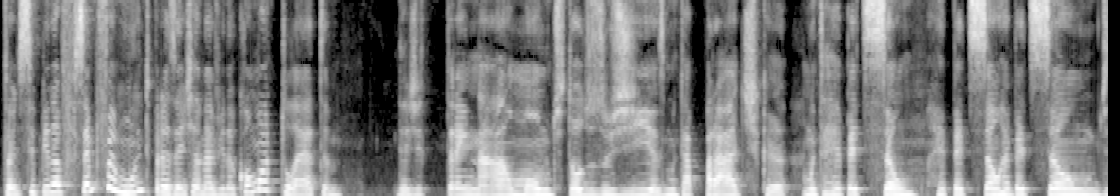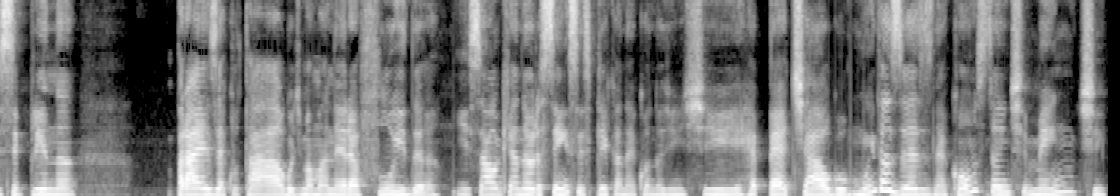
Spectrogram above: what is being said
Então disciplina sempre foi muito presente na minha vida como atleta, desde treinar um monte todos os dias, muita prática, muita repetição, repetição, repetição, disciplina para executar algo de uma maneira fluida. Isso é algo que a neurociência explica, né? Quando a gente repete algo muitas vezes, né, constantemente,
